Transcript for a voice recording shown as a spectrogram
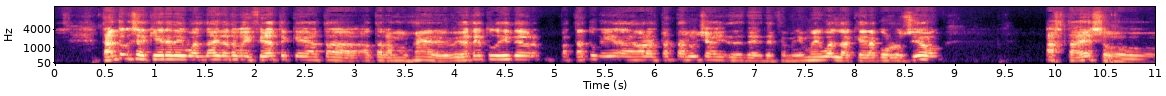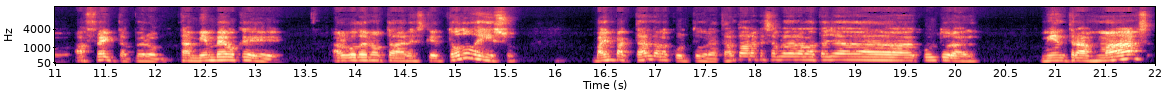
tanto que se quiere de igualdad y tanto que fíjate que hasta, hasta las mujeres, fíjate que tú dijiste tanto que ahora tanta lucha de, de, feminismo e igualdad, que la corrupción, hasta eso afecta, pero también veo que algo de notar es que todo eso va impactando a la cultura, tanto ahora que se habla de la batalla cultural, mientras más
